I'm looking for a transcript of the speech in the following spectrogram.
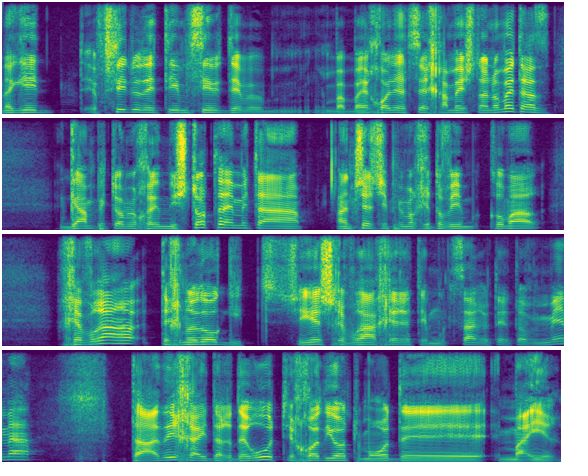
נגיד הפסידו לעתים ביכול לייצר 5 ננומטר, אז גם פתאום יכולים לשתות להם את האנשי צ'יפים הכי טובים. כלומר, חברה טכנולוגית, שיש חברה אחרת עם מוצר יותר טוב ממנה, תהליך ההידרדרות יכול להיות מאוד אה, מהיר.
